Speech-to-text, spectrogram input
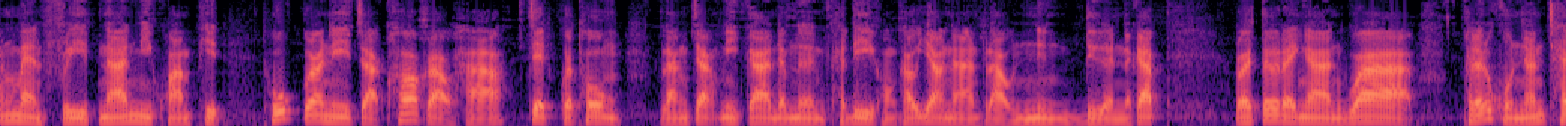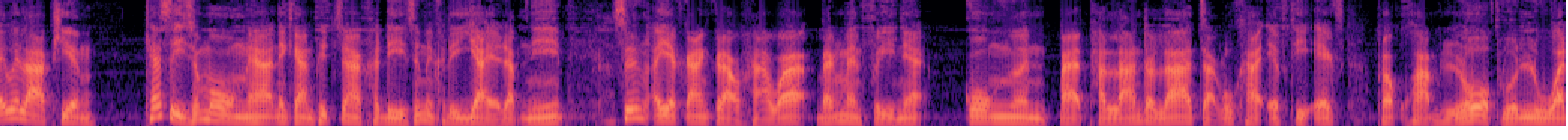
งก์แมนฟรีดนั้นมีความผิดทุกกรณีจากข้อกล่าวหา 7 กระทง หลังจากมีการดำเนินคดีของเขายาวนานราว 1 เดือนนะครับ รอยเตอร์รายงานว่าคณะลูกขุนนั้นใช้เวลาเพียงแค่ 4 ชั่วโมงนะฮะในการพิจารณาคดีซึ่งเป็นคดีใหญ่ระดับนี้ ซึ่งอัยการกล่าวหาว่าแบงก์แมนฟรีดเนี่ย โกงเงิน 8,000 ล้านดอลลาร์จากลูกค้า FTX เพราะความโลภล้วน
